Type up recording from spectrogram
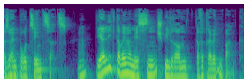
also ein Prozentsatz. Mhm. Der liegt aber im Ermessensspielraum der vertreibenden Bank.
